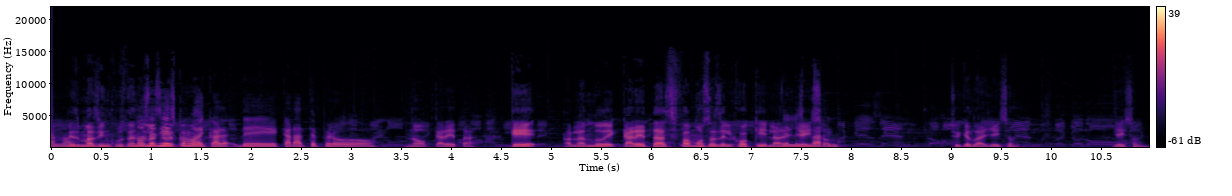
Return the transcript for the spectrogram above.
Careta, ¿no? Es más bien justamente No sé la si es como de, cara- de karate, pero No, careta. Que, hablando de caretas famosas del hockey, la de Jason. sparring. ¿Sí que es la de Jason? Jason,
